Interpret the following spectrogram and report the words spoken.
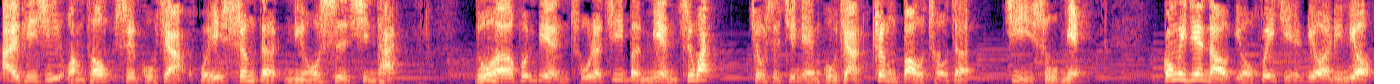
IPC 网通是股价回升的牛市形态，如何分辨？除了基本面之外，就是今年股价正报酬的技术面，功率电脑有辉捷六二零六、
